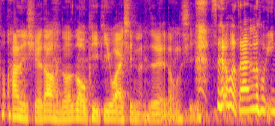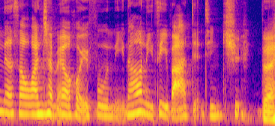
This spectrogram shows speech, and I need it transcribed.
么。怕你学到很多露屁屁外星人这些东西，所以我在录音的时候完全没有回复你，然后你自己把它剪进去。对。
